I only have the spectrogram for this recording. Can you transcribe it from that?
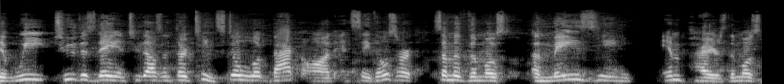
that we, to this day in 2013, still look back on and say those are some of the most amazing empires, the most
